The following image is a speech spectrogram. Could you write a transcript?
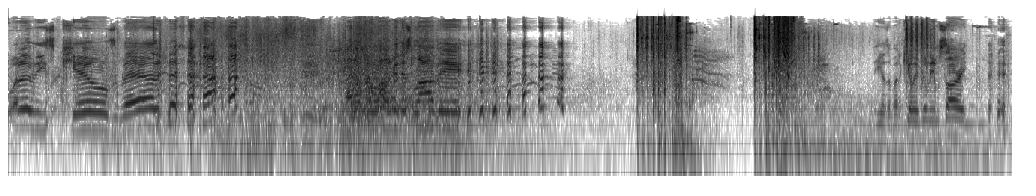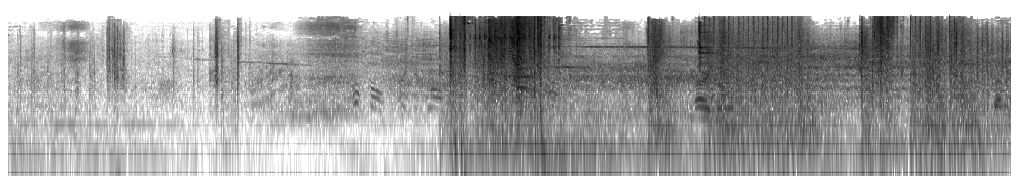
What are these kills, man? I don't belong in this lobby. he was about to kill me, Billy. I'm sorry. Hostiles are taking Bravo. Sorry, dude. Got him.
